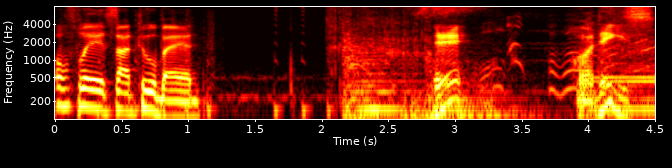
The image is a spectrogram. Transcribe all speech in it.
Hopefully it's not too bad. Eh? What are these?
